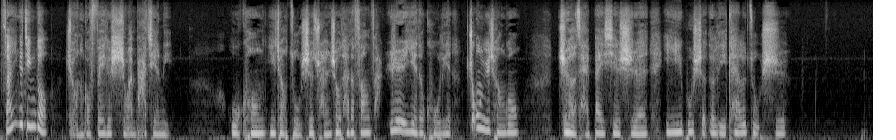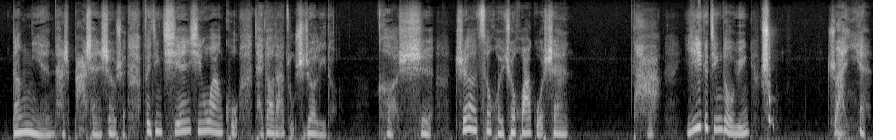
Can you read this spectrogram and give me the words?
翻一个筋斗就能够飞个十万八千里。悟空依照祖师传授他的方法，日夜的苦练，终于成功。这才拜谢师恩，依依不舍的离开了祖师。当年他是跋山涉水，费尽千辛万苦才到达祖师这里的。可是这次回去花果山，他一个筋斗云，嗖，转眼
